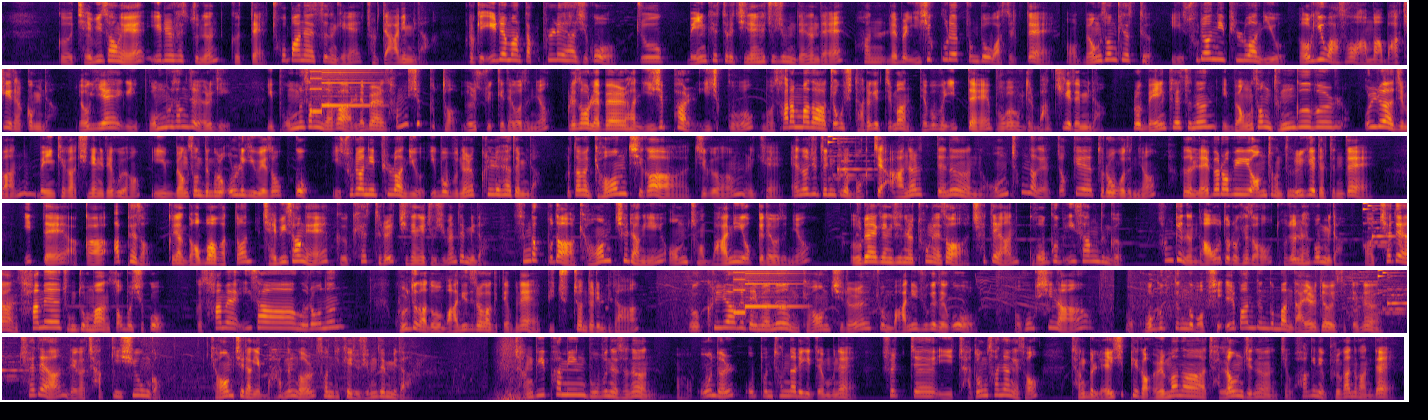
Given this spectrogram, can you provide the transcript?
그 제비상회 1일 횟수는 그때 초반에 쓰는 게 절대 아닙니다. 그렇게 1회만 딱 플레이 하시고 쭉 메인 퀘스트를 진행해 주시면 되는데 한 레벨 29렙 정도 왔을 때 어, 명성 퀘스트 이 수련이 필요한 이유 여기 와서 아마 막히게 될 겁니다. 여기에 이 보물 상자 열기 이 보물 상자가 레벨 30부터 열 수 있게 되거든요 그래서 레벨 한 28, 29 뭐 사람마다 조금씩 다르겠지만 대부분 이때 무과금들은 막히게 됩니다 그리고 메인 퀘스트는 이 명성 등급을 올려야지만 메인 퀘가 진행이 되고요. 이 명성 등급을 올리기 위해서 꼭 이 수련이 필요한 이유 이 부분을 클리어해야 됩니다. 그렇다면 경험치가 지금 이렇게 에너지 드링크를 먹지 않을 때는 엄청나게 적게 들어오거든요. 그래서 레벨업이 엄청 늦게 될 텐데 이때 아까 앞에서 그냥 넘어갔던 제비상회 그 퀘스트를 진행해 주시면 됩니다. 생각보다 경험치량이 엄청 많이 얻게 되거든요. 의뢰 갱신을 통해서 최대한 고급 이상 등급 한 개는 나오도록 해서 도전을 해봅니다. 어, 최대한 3회 정도만 써보시고 그 3회 이상으로는 골드가 너무 많이 들어가기 때문에 비추천드립니다. 그리고 클리어하게 되면은 경험치를 좀 많이 주게 되고 뭐 혹시나 뭐 고급 등급 없이 일반 등급만 나열되어 있을 때는 최대한 내가 잡기 쉬운 거 경험치량이 많은 걸 선택해 주시면 됩니다. 장비 파밍 부분에서는 어, 오늘 오픈 첫날이기 때문에 실제 이 자동 사냥에서 장비 레시피가 얼마나 잘 나오는지는 지금 확인이 불가능한데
